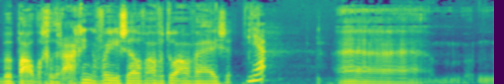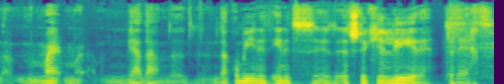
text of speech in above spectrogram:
bepaalde gedragingen van jezelf af en toe afwijzen. Ja, Eh, maar, maar ja, dan, dan kom je in het, in het, het, stukje leren terecht.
